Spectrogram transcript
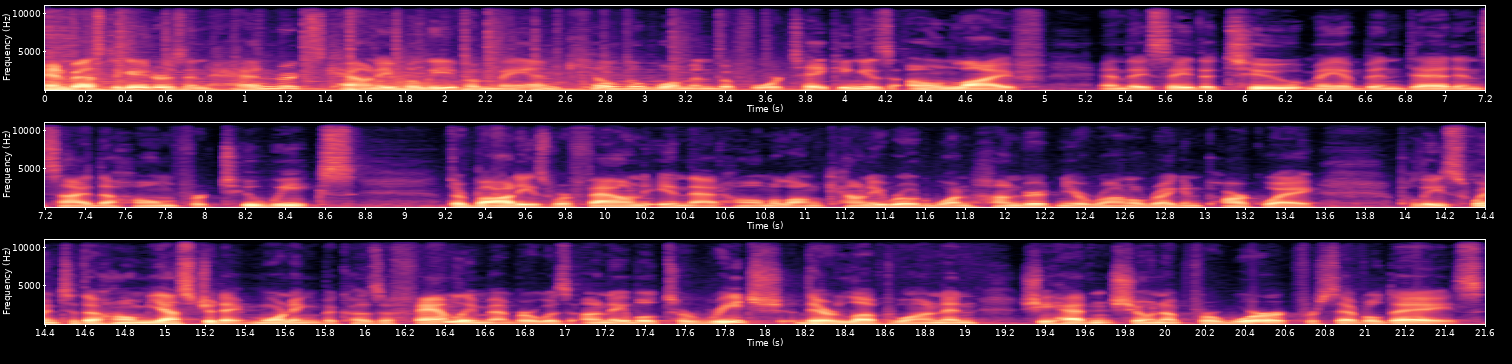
Investigators in Hendricks County believe a man killed a woman before taking his own life, and they say the two may have been dead inside the home for two weeks. Their bodies were found in that home along County Road 100 near Ronald Reagan Parkway. Police went to the home yesterday morning because a family member was unable to reach their loved one and she hadn't shown up for work for several days.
